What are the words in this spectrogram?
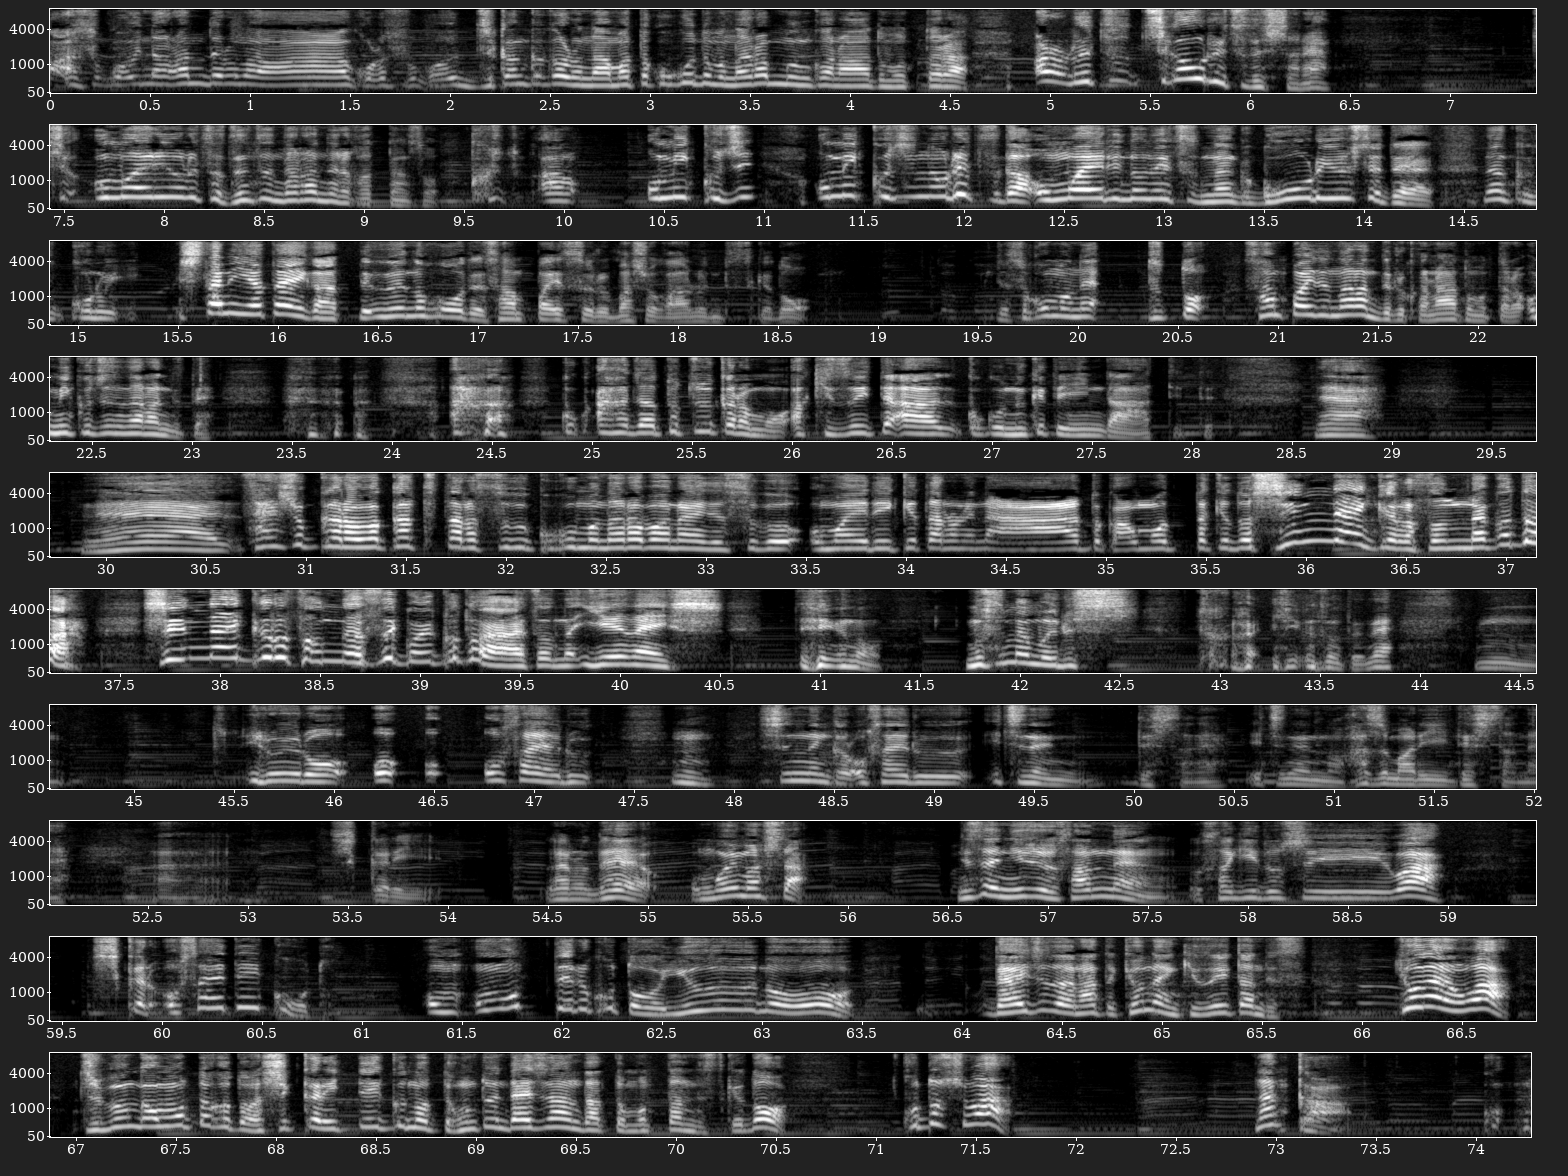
わすごい並んでるなこれすごい時間かかるなまたここでも並ぶんかなと思ったら、あら、列、違う列でしたね。ちお参りの列は全然並んでなかったんですよ。あの、おみくじ？おみくじの列がお参りの列なんか合流してて、なんかこの下に屋台があって上の方で参拝する場所があるんですけど、で、そこもね、ずっと参拝で並んでるかなと思ったら、おみくじで並んでて。あ、ここ、あ、じゃあ途中からもう、あ、気づいて、あ、ここ抜けていいんだって言って。ねえ。ねえ、最初から分かってたらすぐここも並ばないですぐお参り行けたのになーとか思ったけど、死んないからそんなことは、死んないからそんなすごいことは、そんな言えないし、っていうの。娘もいるし、とかいうのでね。うん。いろいろ、お、お、抑える。うん。新年から抑える1年でしたね。1年の始まりでしたね。しっかり。なので、思いました。2023年、うさぎ年は、しっかり抑えていこうと。思ってることを言うのを大事だなって去年気づいたんです。去年は自分が思ったことはしっかり言っていくのって本当に大事なんだと思ったんですけど、今年は、なんか、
